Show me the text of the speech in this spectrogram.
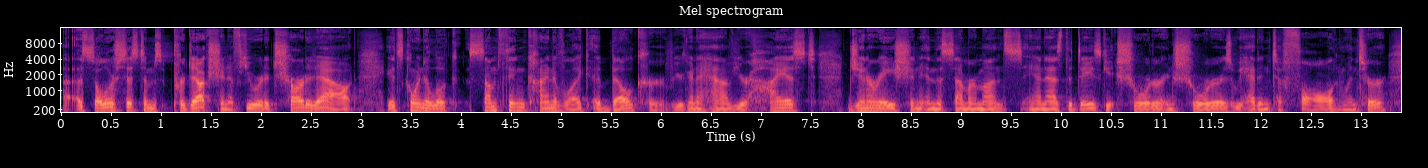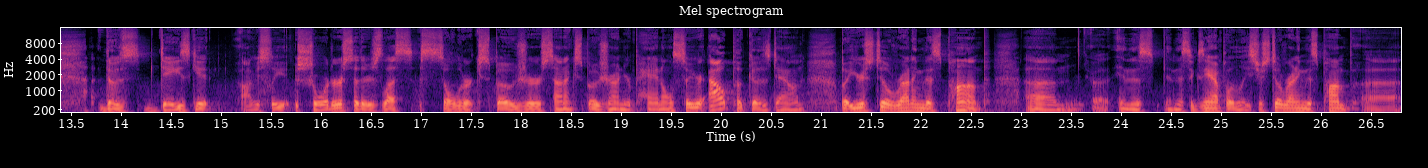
a solar system's production, if you were to chart it out, it's going to look something kind of like a bell curve. You're going to have your highest generation in the summer months, and as the days get shorter and shorter as we head into fall and winter, those days get obviously shorter, so there's less solar exposure, sun exposure on your panels, so your output goes down. But you're still running this pump. Um, uh, in this in this example, at least, you're still running this pump uh,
